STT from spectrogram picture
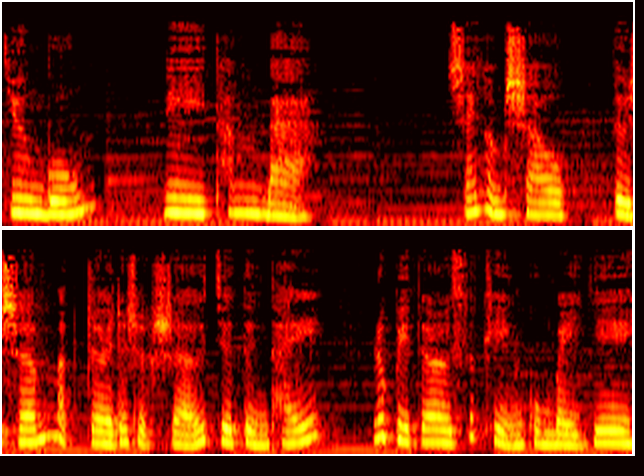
Chương 4 Đi thăm bà. Sáng hôm sau, từ sớm mặt trời đã rực rỡ chưa từng thấy Lúc Peter xuất hiện cùng bầy dê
